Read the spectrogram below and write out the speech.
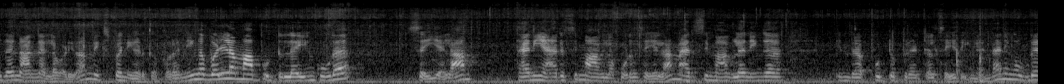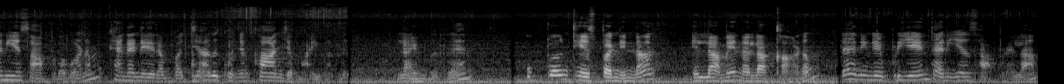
இதை நான் நல்ல வடிவாக மிக்ஸ் பண்ணி எடுக்க போகிறேன் நீங்கள் வெள்ளமா புட்டுலையும் கூட செய்யலாம். தனி அரிசி மாவில் கூட செய்யலாம். அரிசி மாவில் நீங்கள் இந்த புட்டு பிரட்டல் செய்தீங்கன்னா நீங்கள் உடனே சாப்பிட வேணும் கன நேரம் வச்சு அது கொஞ்சம் காஞ்சமாய் வந்து. லைம் விடுறேன். உப்பும் டேஸ்ட் பண்ணினா எல்லாமே நல்லா காணும். இதை நீங்கள் இப்படியே தனியாக சாப்பிடலாம்.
